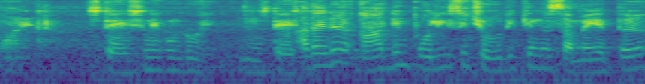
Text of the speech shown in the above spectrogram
പോയിന്റ് സ്റ്റേഷനിൽ കൊണ്ടുപോയി. അതായത് ആദ്യം പോലീസ് ചോദിക്കുന്ന സമയത്ത്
